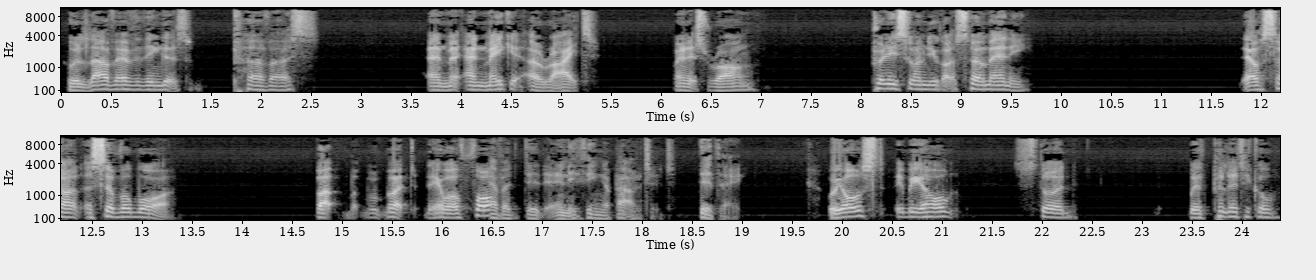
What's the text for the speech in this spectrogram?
who love everything that's perverse, and and make it a right when it's wrong. Pretty soon you've got so many they'll start a civil war. But, but, but they will. Never did anything about it, did they? We all, we all stood with political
